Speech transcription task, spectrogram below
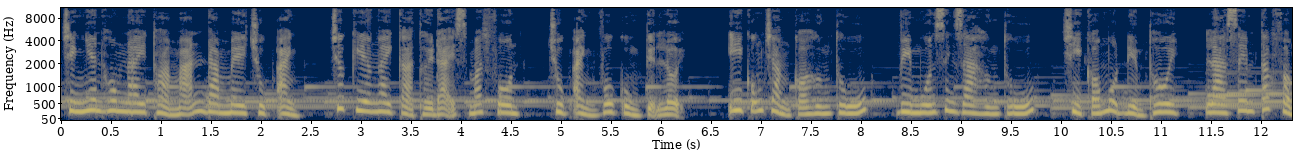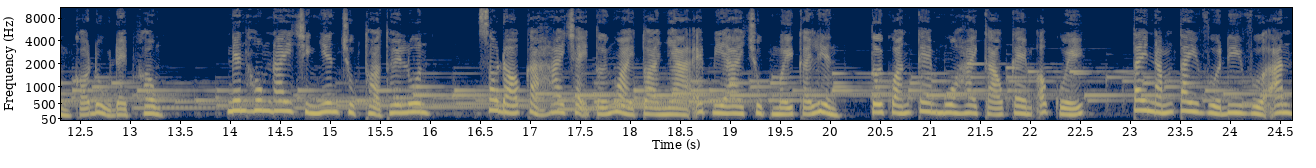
Trình Nhiên hôm nay thỏa mãn đam mê chụp ảnh, trước kia ngay cả thời đại smartphone, chụp ảnh vô cùng tiện lợi. Y cũng chẳng có hứng thú, vì muốn sinh ra hứng thú, chỉ có một điểm thôi, là xem tác phẩm có đủ đẹp không. Nên hôm nay Trình Nhiên chụp thỏa thuê luôn. Sau đó cả hai chạy tới ngoài tòa nhà FBI chụp mấy cái liền, tới quán kem mua hai cáo kem ốc quế. Tay nắm tay vừa đi vừa ăn,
